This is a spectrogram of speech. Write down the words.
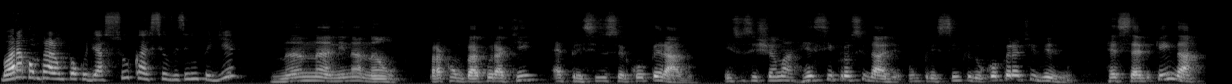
Bora comprar um pouco de açúcar se o vizinho pedir? Nananina não. Para comprar por aqui é preciso ser cooperado. Isso se chama reciprocidade, um princípio do cooperativismo. Recebe quem dá.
